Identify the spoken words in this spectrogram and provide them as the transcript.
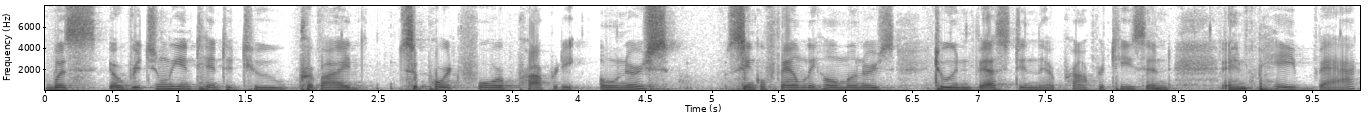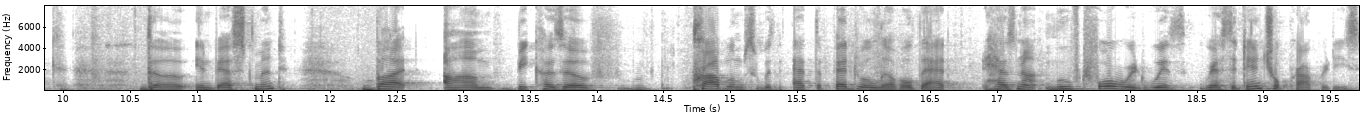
was originally intended to provide support for property owners, single-family homeowners, to invest in their properties and, and pay back the investment. But um, because of problems with, at the federal level, that has not moved forward with residential properties.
